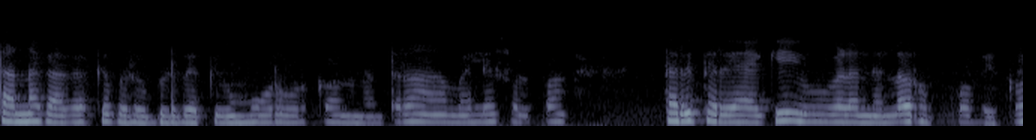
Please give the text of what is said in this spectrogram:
ತಣ್ಣಗಾಗೋಕ್ಕೆ ಬಿಡು ಬಿಡಬೇಕು ಇವು ಮೂರು ಹುರ್ಕೊಂಡ ನಂತರ. ಆಮೇಲೆ ಸ್ವಲ್ಪ ತರಿ ತರಿಯಾಗಿ ಇವುಗಳನ್ನೆಲ್ಲ ರುಬ್ಕೋಬೇಕು.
